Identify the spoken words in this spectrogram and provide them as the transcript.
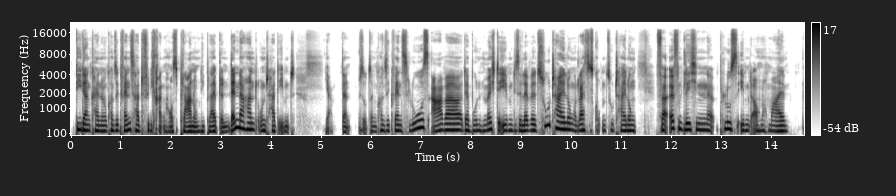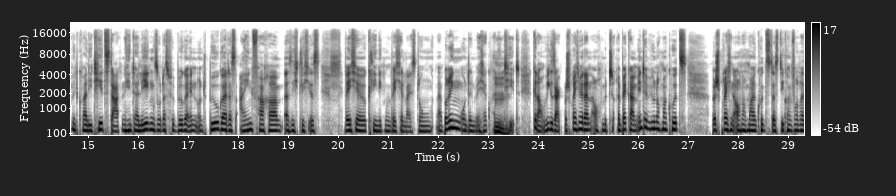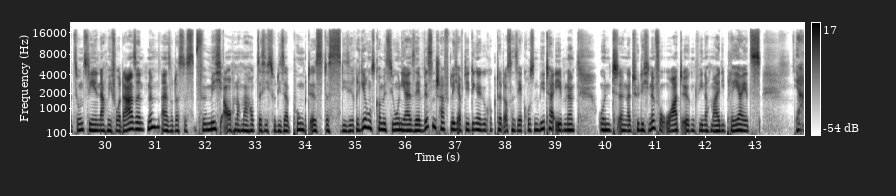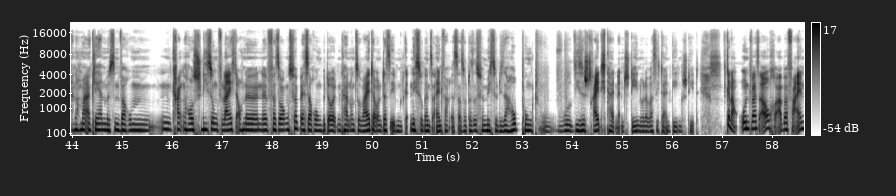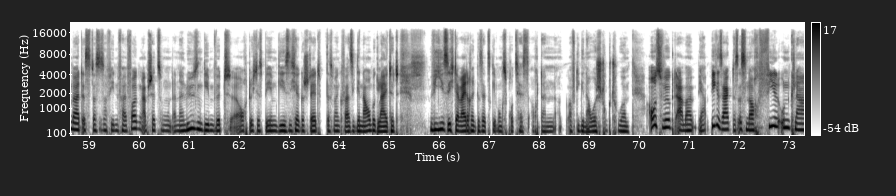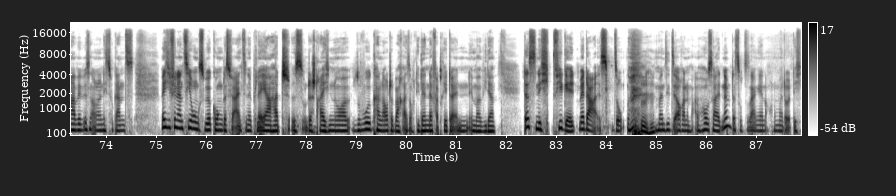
die dann keine Konsequenz hat für die Krankenhausplanung. Die bleibt in Länderhand und hat eben ja, dann sozusagen konsequenzlos, aber der Bund möchte eben diese Level-Zuteilung und Leistungsgruppenzuteilung veröffentlichen, plus eben auch nochmal mit Qualitätsdaten hinterlegen, so dass für Bürgerinnen und Bürger das einfacher ersichtlich ist, welche Kliniken welche Leistungen erbringen und in welcher Qualität. Genau, wie gesagt, besprechen wir dann auch mit Rebecca im Interview nochmal kurz, besprechen auch nochmal kurz, dass die Konfrontationslinien nach wie vor da sind. Ne? Also, dass das für mich auch nochmal hauptsächlich so dieser Punkt ist, dass diese Regierungskommission ja sehr wissenschaftlich auf die Dinge geguckt hat, aus einer sehr großen Metaebene und äh, natürlich ne, vor Ort irgendwie nochmal die Player jetzt ja, nochmal erklären müssen, warum eine Krankenhausschließung vielleicht auch eine, eine Versorgungsverbesserung bedeuten kann und so weiter und das eben nicht so ganz einfach ist. Also das ist für mich so dieser Hauptpunkt, wo, wo diese Streitigkeiten entstehen oder was sich da entgegensteht. Genau. Und was auch aber vereinbart ist, dass es auf jeden Fall Folgenabschätzungen und Analysen geben wird, auch durch das BMG sichergestellt, dass man quasi genau begleitet, wie sich der weitere Gesetzgebungsprozess auch dann auf die genaue Struktur auswirkt. Aber ja, wie gesagt, es ist noch viel unklar. Wir wissen auch noch nicht so ganz, welche Finanzierungswirkung das für einzelne Player hat. Das unterstreichen nur sowohl Karl Lauterbach als auch die LändervertreterInnen immer wieder dass nicht viel Geld mehr da ist. So, Mhm. man sieht es ja auch an einem Haushalt, ne, dass sozusagen ja noch nochmal deutlich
